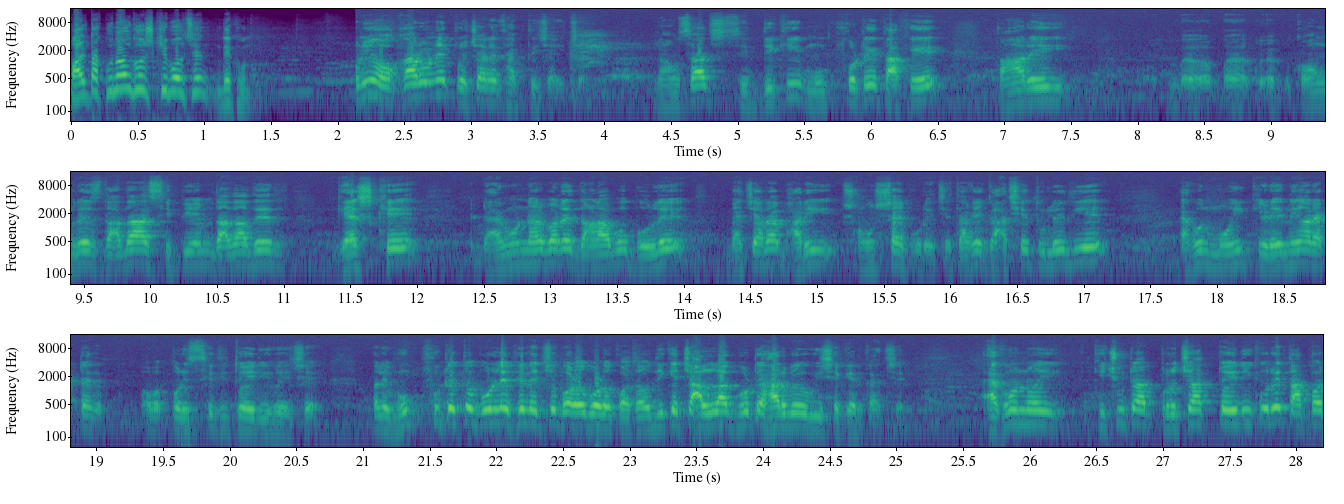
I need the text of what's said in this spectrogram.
পাল্টা কুণাল ঘোষ কি বলছেন? দেখুন উনি অকারণে প্রচারে থাকতে চাইছেন। নওসাদ সিদ্দিকি মুখ ফোটে তাকে, তাঁর এই কংগ্রেস দাদা, সিপিএম দাদাদের গ্যাস খেয়ে ডায়মন্ড হারবারে দাঁড়াবো বলে বেচারা ভারী সমস্যায় পড়েছে। তাকে গাছে তুলে দিয়ে এখন মই কেড়ে নেওয়ার একটা পরিস্থিতি তৈরি হয়েছে। ফলে মুখ ফুটে তো বলে ফেলেছে বড় বড় কথা, ওদিকে চার লাখ ভোটে হারবে অভিষেকের কাছে। এখন ওই কিছুটা প্রচার তৈরি করে তারপর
